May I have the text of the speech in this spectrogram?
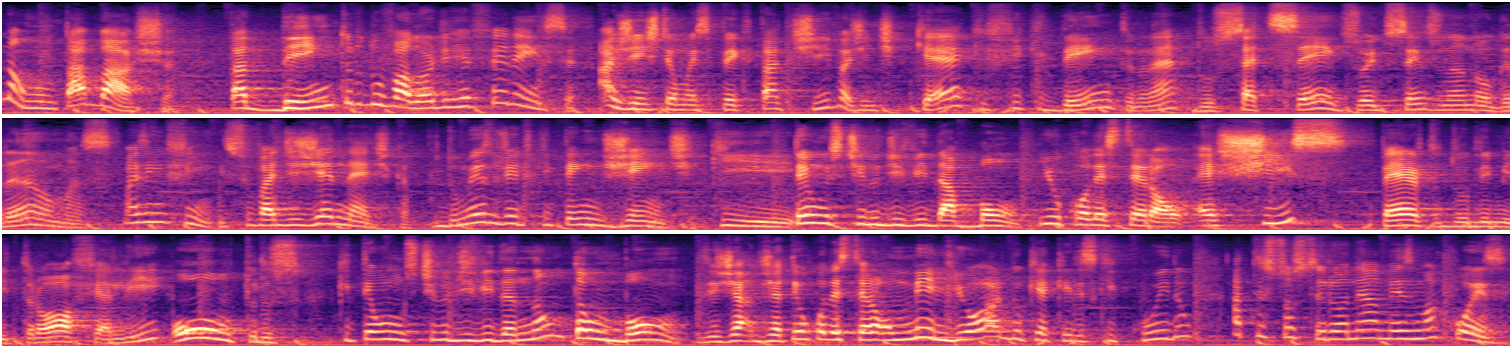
Não, não tá baixa está dentro do valor de referência. A gente tem uma expectativa, a gente quer que fique dentro né, dos 700, 800 nanogramas, mas enfim, isso vai de genética. Do mesmo jeito que tem gente que tem um estilo de vida bom e o colesterol é X, perto do limitrofe ali, outros que têm um estilo de vida não tão bom, já, já tem um colesterol melhor do que aqueles que cuidam, a testosterona é a mesma coisa,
